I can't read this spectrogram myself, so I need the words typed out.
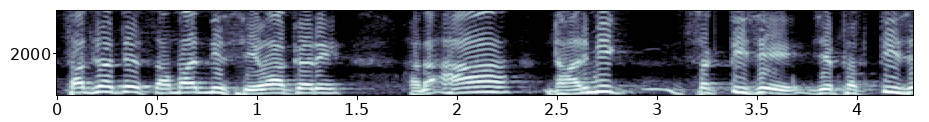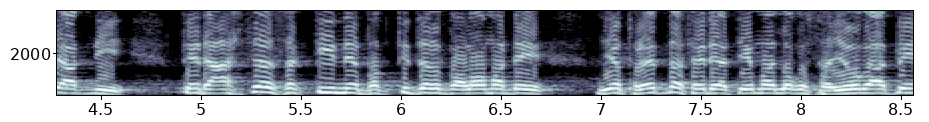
સાથે સાથે સમાજની સેવા કરે. અને આ ધાર્મિક શક્તિ છે, જે ભક્તિ છે આપની, તે રાષ્ટ્રીય શક્તિને ભક્તિ તરફ વાળવા માટે જે પ્રયત્ન થઈ રહ્યા, તેમાં લોકો સહયોગ આપે.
